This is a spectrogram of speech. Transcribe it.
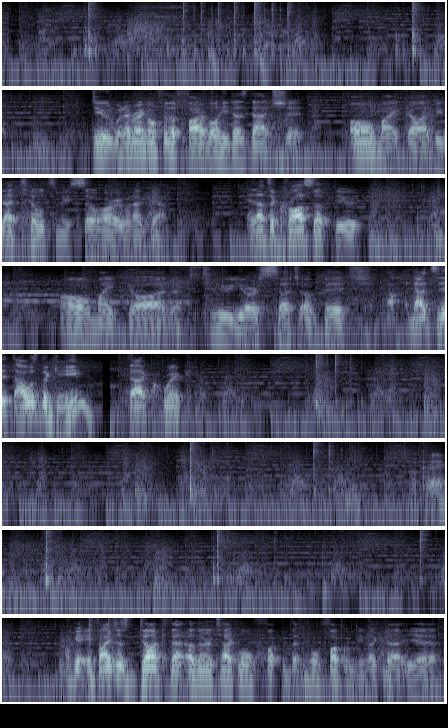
Dude, whenever I go for the fireball, he does that shit. Oh my god, dude, that tilts me so hard when I bam. And that's a cross-up, dude. Oh my god. Dude, you are such a bitch. Uh, that's it? That was the game? That quick. Okay, if I just duck, that other attack won't fu that won't fuck with me like that, yeah.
